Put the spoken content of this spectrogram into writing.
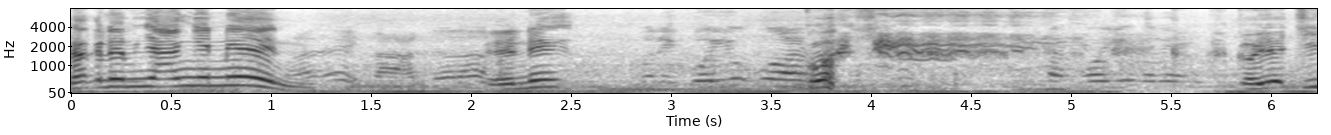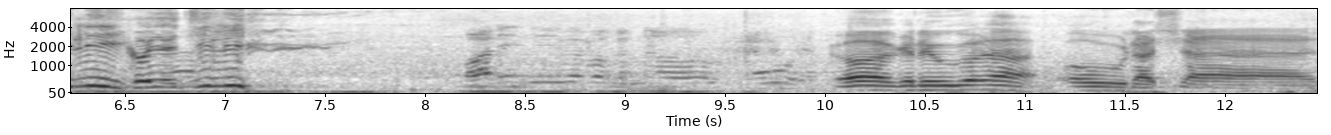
Nak kena minyak angin kan? Ini Koyuk pun. kau Tak koyuk tadi. koyok cili, koyok cili. Balik ni memang kena urut. Oh, kena urut lah. Oh, dahsyat.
